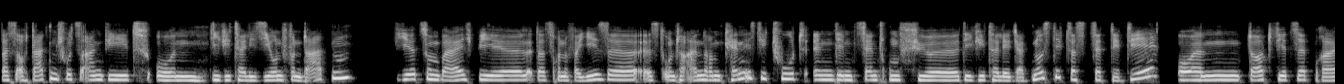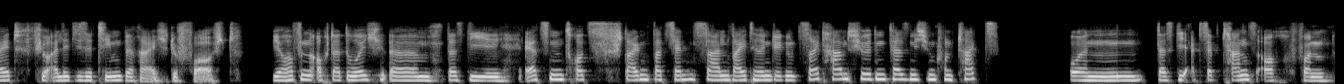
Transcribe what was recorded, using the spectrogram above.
was auch Datenschutz angeht und Digitalisierung von Daten. Wir zum Beispiel, das Fraunhofer Jese ist unter anderem Kenninstitut in dem Zentrum für digitale Diagnostik, das ZDD. Und dort wird sehr breit für alle diese Themenbereiche geforscht. Wir hoffen auch dadurch, ähm, dass die Ärzte trotz steigenden Patientenzahlen weiterhin genug Zeit haben für den persönlichen Kontakt und dass die Akzeptanz auch von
